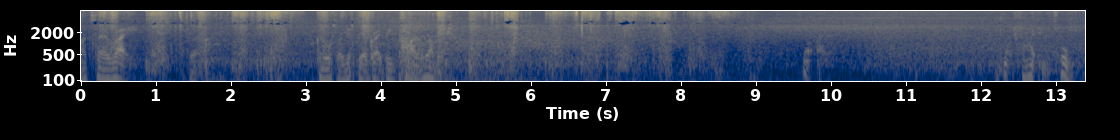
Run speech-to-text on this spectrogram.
I'd say a ray, but it could also just be a great big pile of rubbish. It's not, it's not fighting at all.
